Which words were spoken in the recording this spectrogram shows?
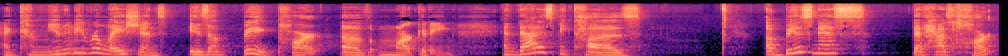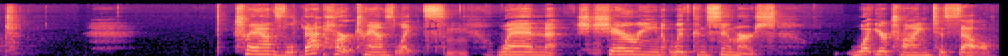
And community relations is a big part of marketing. And that is because a business that has heart trans that heart translates mm-hmm. when sharing with consumers what you're trying to sell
